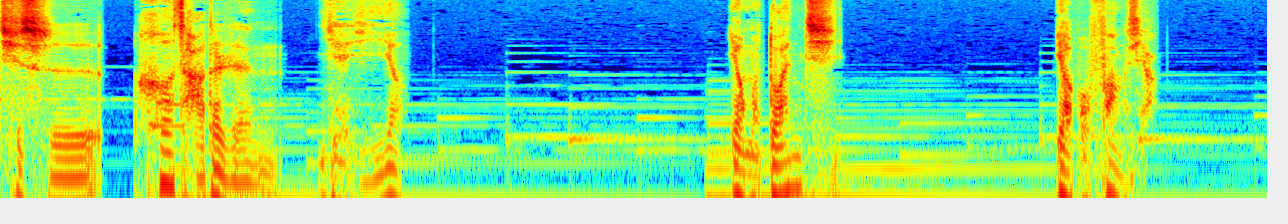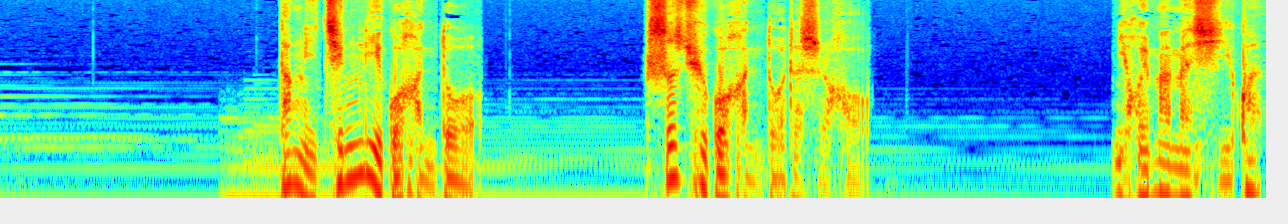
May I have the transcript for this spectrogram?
其实喝茶的人也一样。要么端起，要不放下。当你经历过很多、失去过很多的时候，你会慢慢习惯，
